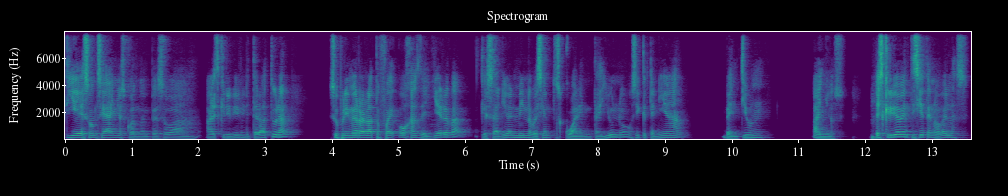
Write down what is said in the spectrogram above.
10, 11 años cuando empezó a, a escribir literatura. Su primer relato fue Hojas de hierba, que salió en 1941, así que tenía 21 años. Escribió 27 novelas,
